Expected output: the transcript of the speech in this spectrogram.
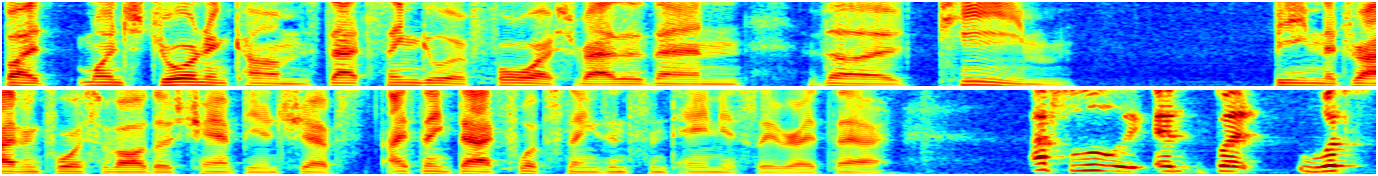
But once Jordan comes, that singular force rather than the team being the driving force of all those championships, I think that flips things instantaneously right there. Absolutely. And but let's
